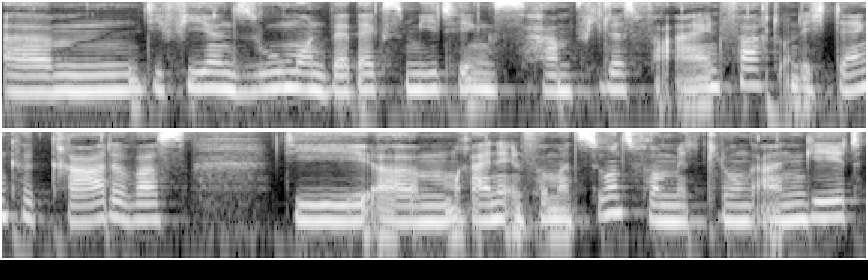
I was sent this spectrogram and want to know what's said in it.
Ähm, die vielen Zoom- und WebEx-Meetings haben vieles vereinfacht gemacht. Und ich denke, gerade was die ähm, reine Informationsvermittlung angeht,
